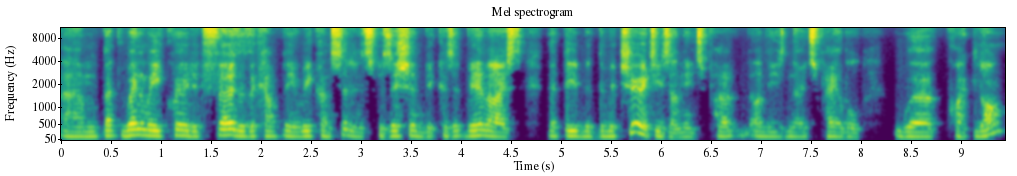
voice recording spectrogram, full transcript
Um, but when we queried it further, the company reconsidered its position because it realized that the, the maturities on these on these notes payable were quite long,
